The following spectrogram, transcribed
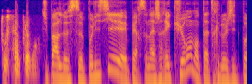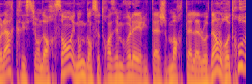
tout simplement. Tu parles de ce policier, personnage récurrent dans ta trilogie de polar, Christian Dorsan, et donc dans ce troisième volet, Héritage mortel à l'Odin, on le retrouve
